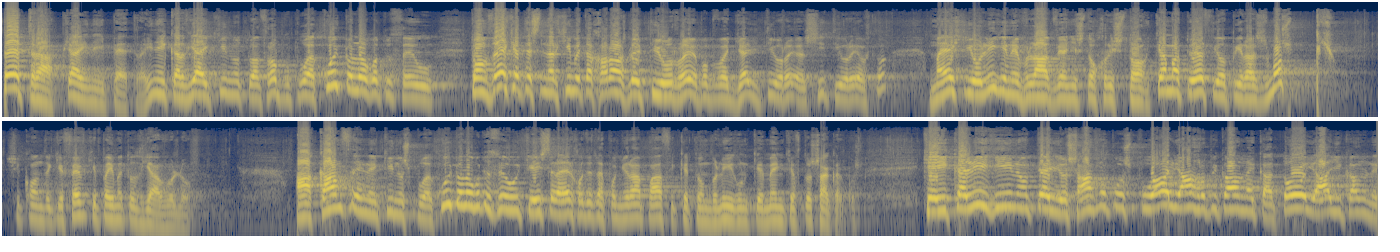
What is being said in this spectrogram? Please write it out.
Πέτρα, ποια είναι η πέτρα, είναι η καρδιά εκείνου του ανθρώπου που ακούει το λόγο του Θεού, τον δέχεται στην αρχή με τα χαράς, λέει τι ωραία Παπαβαγγέλη, τι ωραία εσύ, τι ωραία αυτό, μα έχει ολίγην ευλάβεια στον Χριστό και άμα του έρθει ο πειρασμός, σηκώνεται και φεύγει και πάει με τον διάβολο. Ακάνθε είναι εκείνος που ακούει το λόγο του Θεού και ύστερα έρχονται τα πονηρά πάθη και τον πνίγουν και μένει και αυτός άκαρπο. Και η καλή γη είναι ο τέλειος άνθρωπος που άλλοι άνθρωποι κάνουν 100, οι άλλοι κάνουν 60,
